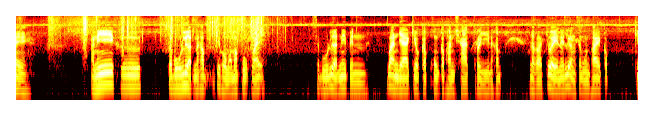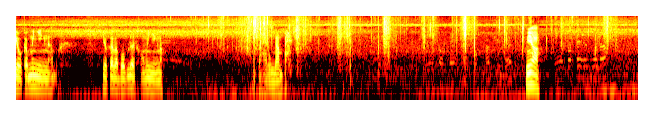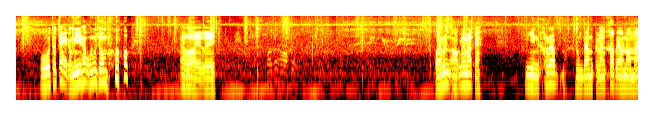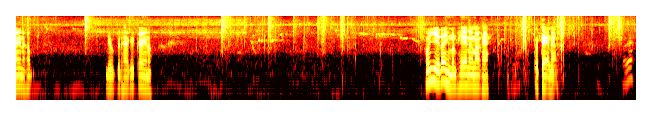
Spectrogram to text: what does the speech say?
อันนี้คือสบู่เลือดนะครับ ที่ผมเอามาปลูกไว้ บู่เลือดนี่เป็นว่านยาเกี่ยวกับคงกระพันชาตรีนะครับ แล้วก็ช่วยในเรื่องสมุนไพรกับเกี่ยวกับไม่ยิงนะครับ เกี่ยวกับระบบเลือดของไม่ยิงเนาะไปหาลุงดำไปมีเหรอโอ้ตัวแตกก็มีครับคุณผู้ชม อร่อยเลยปล่อยมันออกนักๆอะ นี่นะครับลุงดำกำลังเข้าไปเอาหน่อไม้นะครับ เดี๋ยวไปถ่ายใกล้ๆเนาะเขาเย่ได้เห็นมันแพนักๆฮะตัวแตะน่ะเอาเลย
